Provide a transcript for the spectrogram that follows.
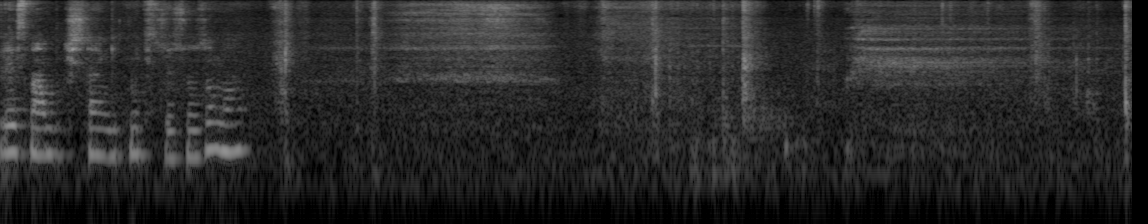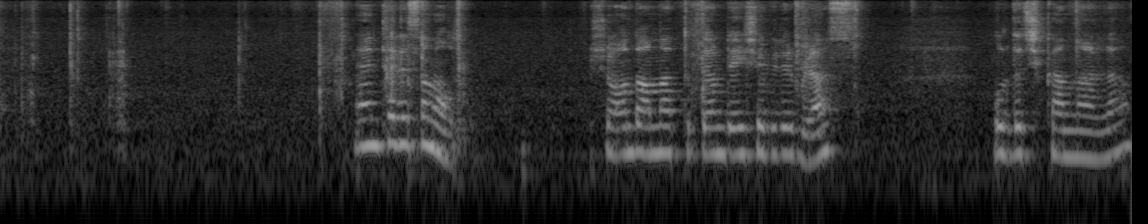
Resmen bu kişiden gitmek istiyorsunuz ama enteresan oldu. Şu anda anlattıklarım değişebilir biraz. Burada çıkanlarla.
